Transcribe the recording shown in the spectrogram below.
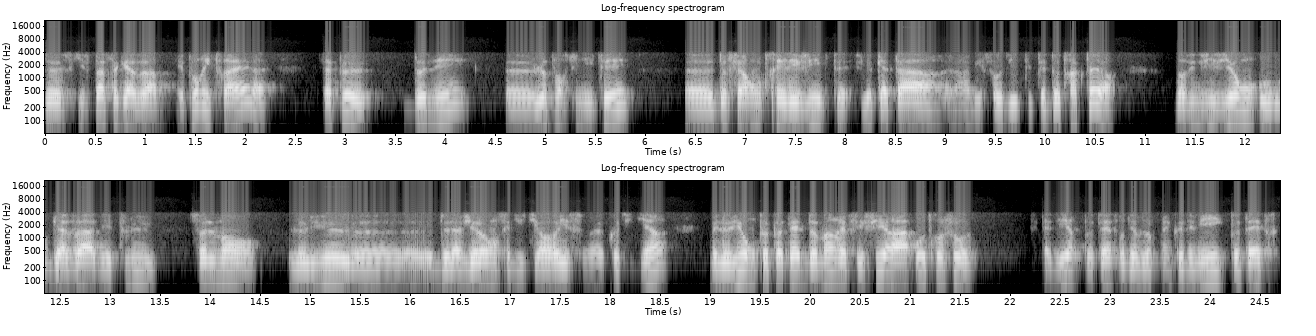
de ce qui se passe à Gaza. Et pour Israël, ça peut donner l'opportunité de faire entrer l'Égypte, le Qatar, l'Arabie saoudite et peut-être d'autres acteurs dans une vision où Gaza n'est plus seulement le lieu euh, de la violence et du terrorisme quotidien, mais le lieu où on peut peut-être demain réfléchir à autre chose, c'est-à-dire peut-être au développement économique, peut-être,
